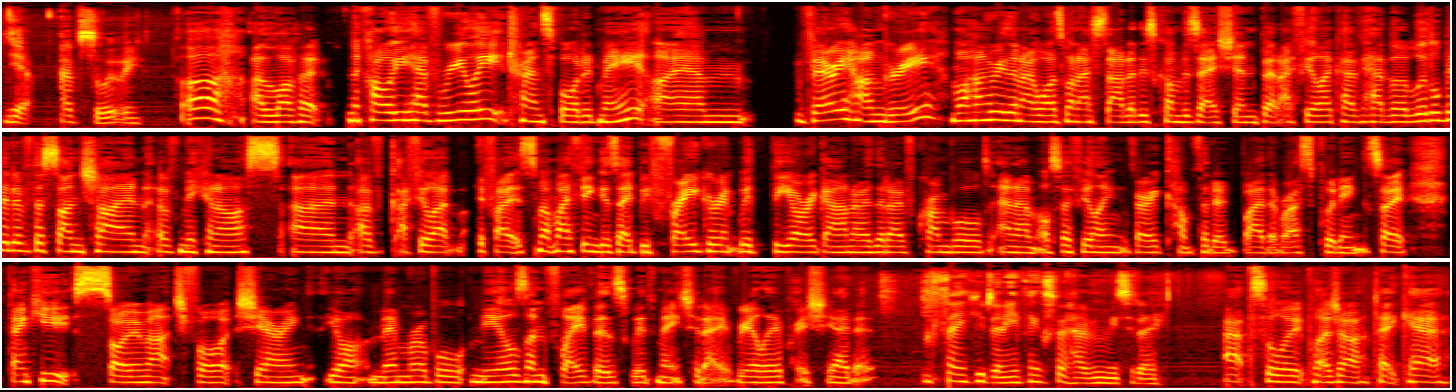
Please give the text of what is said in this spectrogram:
Yeah, absolutely. Oh, I love it. Nicole, you have really transported me. I am very hungry, more hungry than I was when I started this conversation, but I feel like I've had a little bit of the sunshine of Mykonos and I've, I feel like if I smelt my fingers, they'd be fragrant with the oregano that I've crumbled. And I'm also feeling very comforted by the rice pudding. So thank you so much for sharing your memorable meals and flavors with me today. Really appreciate it. Thank you, Denny. Thanks for having me today. Absolute pleasure. Take care.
